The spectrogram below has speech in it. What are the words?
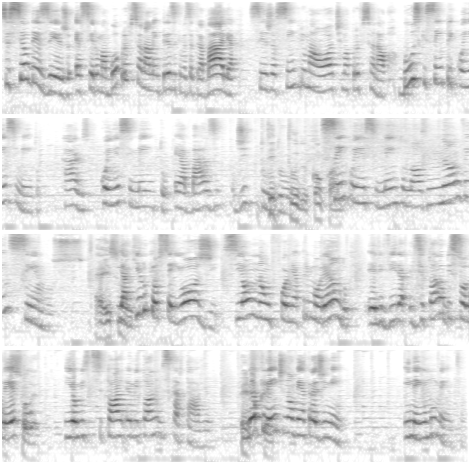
Se seu desejo é ser uma boa profissional na empresa que você trabalha, seja sempre uma ótima profissional. Busque sempre conhecimento. Carlos, conhecimento é a base de tudo. De tudo, concordo. Sem conhecimento nós não vencemos. É isso e mesmo. aquilo que eu sei hoje, se eu não for me aprimorando, ele vira, ele se torna obsoleto, obsoleto. e eu me, se torno, eu me torno descartável. Perfeito. Meu cliente não vem atrás de mim em nenhum momento.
